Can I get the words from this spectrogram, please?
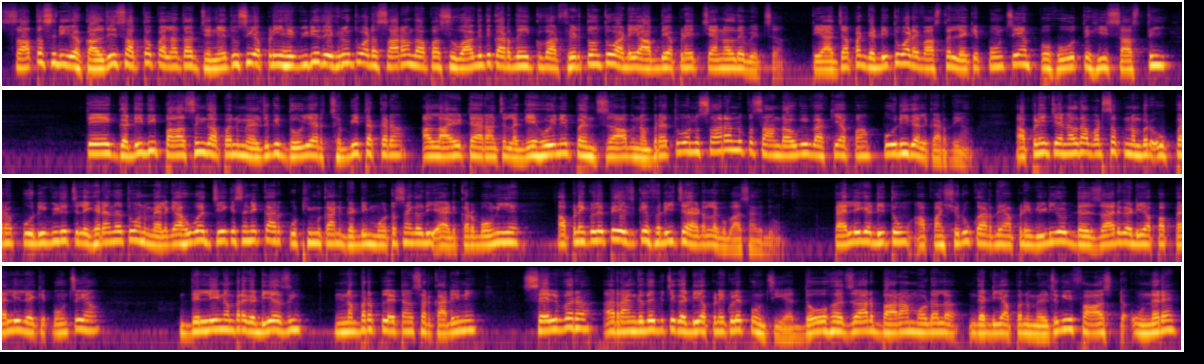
ਸਤਿ ਸ੍ਰੀ ਅਕਾਲ ਜੀ। ਸਭ ਤੋਂ ਪਹਿਲਾਂ ਤਾਂ ਜਿੰਨੇ ਤੁਸੀਂ ਆਪਣੀ ਇਹ ਵੀਡੀਓ ਦੇਖ ਰਹੇ ਹੋ, ਤੁਹਾਡਾ ਸਾਰਿਆਂ ਦਾ ਆਪਾਂ ਸਵਾਗਤ ਕਰਦੇ ਹਾਂ ਇੱਕ ਵਾਰ ਫਿਰ ਤੋਂ ਤੁਹਾਡੇ ਆਪ ਦੇ ਆਪਣੇ ਚੈਨਲ ਦੇ ਵਿੱਚ। ਤੇ ਅੱਜ ਆਪਾਂ ਗੱਡੀ ਤੁਹਾਡੇ ਵਾਸਤੇ ਲੈ ਕੇ ਪਹੁੰਚੇ ਹਾਂ ਬਹੁਤ ਹੀ ਸਸਤੀ। ਤੇ ਗੱਡੀ ਦੀ ਪਾਸਿੰਗ ਆਪਾਂ ਨੂੰ ਮਿਲ ਜੂਗੀ 2026 ਤੱਕ। ਅਲਾਈ ਟਾਇਰਾਂ 'ਚ ਲੱਗੇ ਹੋਏ ਨੇ, ਪੰਜਾਬ ਨੰਬਰ ਹੈ ਤੁਹਾਨੂੰ ਸਾਰਿਆਂ ਨੂੰ ਪਸੰਦ ਆਊਗੀ। ਬਾਕੀ ਆਪਾਂ ਪੂਰੀ ਗੱਲ ਕਰਦੇ ਹਾਂ। ਆਪਣੇ ਚੈਨਲ ਦਾ WhatsApp ਨੰਬਰ ਉੱਪਰ ਪੂਰੀ ਵੀਡੀਓ 'ਚ ਲਿਖਿਆ ਰਹਿੰਦਾ, ਤੁਹਾਨੂੰ ਮਿਲ ਗਿਆ ਹੋਊਗਾ। ਜੇ ਕਿਸੇ ਨੇ ਘਰ ਕੋਠੀ ਮਕਾਨ, ਗੱਡੀ, ਮੋਟਰਸਾਈਕਲ ਦੀ ਐਡ ਕਰਵਾਉਣੀ ਹੈ ਆਪਣੇ ਕੋਲੇ ਭੇਜ ਕੇ ਫ੍ਰੀ 'ਚ ਐਡ ਲਗਵਾ ਸਕਦੇ ਹੋ। ਪਹਿਲੀ ਗੱਡੀ ਤੋਂ ਆਪਾਂ ਸ਼ੁਰੂ ਕਰਦੇ ਹਾਂ ਆਪਣੀ ਵੀਡੀਓ ਡਿਜ਼ਾਇਰ ਗੱਡੀ ਆਪਾਂ ਪਹਿਲੀ ਲੈ ਕੇ ਪਹੁੰਚੇ ਹਾਂ। ਦਿੱਲੀ ਨੰਬਰ ਗੱਡੀ ਆ ਸੀ ਨੰਬਰ ਪਲੇਟਾਂ ਸਰਕਾਰੀ ਨੇ। ਸਿਲਵਰ ਰੰਗ ਦੇ ਵਿੱਚ ਗੱਡੀ ਆਪਣੇ ਕੋਲੇ ਪਹੁੰਚੀ ਹੈ 2012 ਮਾਡਲ ਗੱਡੀ ਆਪਾਂ ਨੂੰ ਮਿਲ ਜੂਗੀ ਫਾਸਟ ਓਨਰ ਹੈ।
